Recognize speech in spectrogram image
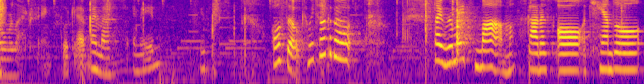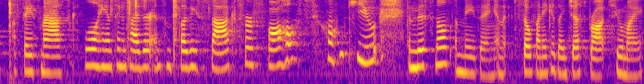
so relaxing. Look at my mess I made. Oops. Also, can we talk about my roommate's mom got us all a candle, a face mask, a little hand sanitizer, and some fuzzy socks for fall. So cute. And this smells amazing. And it's so funny because I just brought two of my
